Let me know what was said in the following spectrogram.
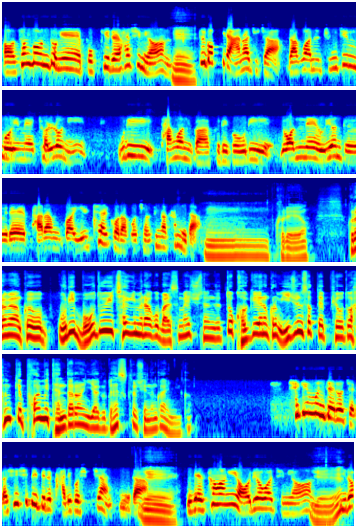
어, 선거운동에 복귀를 하시면 예. 뜨겁게 안아주자라고 하는 중진 모임의 결론이 우리 당원과 그리고 우리 원내 의원들의 바람과 일치할 거라고 저는 생각합니다. 음, 그래요. 그러면 그 우리 모두의 책임이라고 말씀해 주셨는데 또 거기에는 그럼 이준석 대표도 함께 포함이 된다라는 이야기도 해석될 수 있는 거 아닙니까? 책임 문제로 제가 시시비비를 가리고 싶지 않습니다. 예. 이게 상황이 어려워지면 예. 이런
